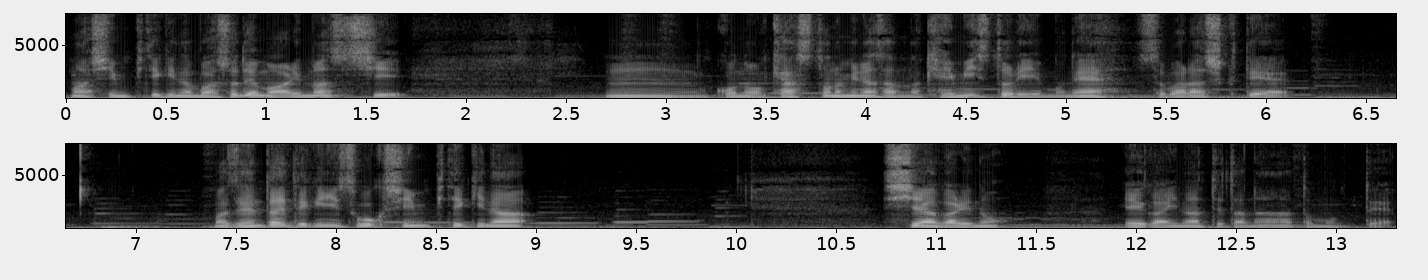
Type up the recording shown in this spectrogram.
まあ神秘的な場所でもありますしうん、このキャストの皆さんのケミストリーもね、素晴らしくて、まあ、全体的にすごく神秘的な仕上がりの映画になってたなと思って、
